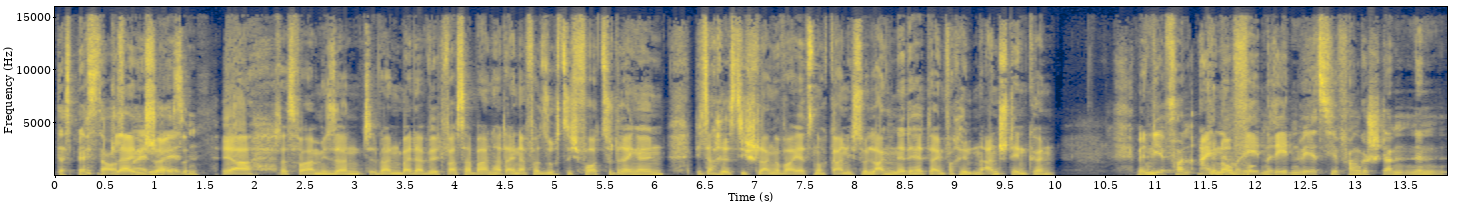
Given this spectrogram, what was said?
Das Beste aus beiden Scheiße. Welten. Ja, das war amüsant. Dann bei der Wildwasserbahn hat einer versucht, sich vorzudrängeln. Die Sache ist, die Schlange war jetzt noch gar nicht so lang, ne? Der hätte einfach hinten anstehen können. Wenn wir von einem Genau, reden, reden wir jetzt hier von gestandenen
